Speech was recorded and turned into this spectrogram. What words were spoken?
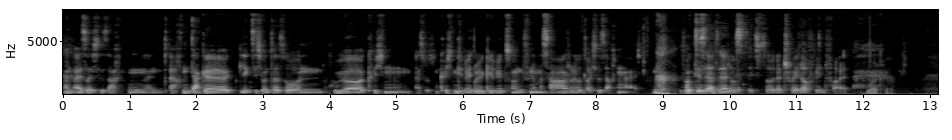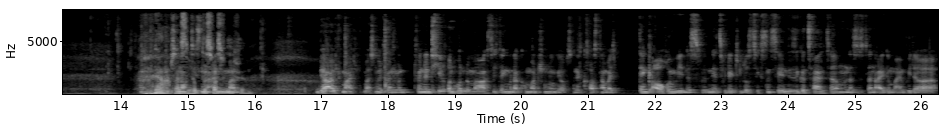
Und all solche Sachen. Und ach, ein Dacke legt sich unter so ein Rührküchen, also so ein Küchengerät, Rührgerät so eine Massage und solche Sachen halt. Wirkte sehr, sehr lustig, so der Trailer auf jeden Fall. Okay. ja, ich weiß nicht, ob das was für mich Ja, ich weiß nicht, wenn, man, wenn du Tiere und Hunde magst, ich denke mal, da kommt man schon irgendwie auf seine Kosten, aber ich denke auch irgendwie, das sind jetzt wieder die lustigsten Szenen, die sie gezeigt haben und das ist dann allgemein wieder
